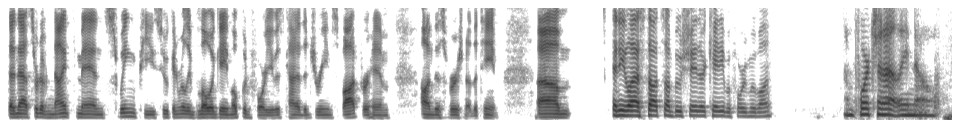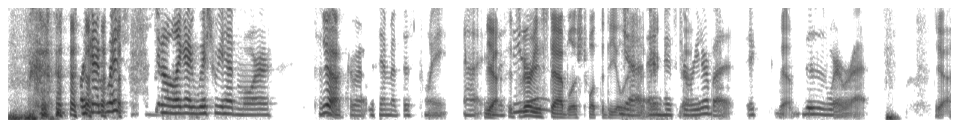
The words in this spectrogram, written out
then that sort of ninth man swing piece who can really blow a game open for you is kind of the dream spot for him on this version of the team. Um, any last thoughts on Boucher there, Katie, before we move on? Unfortunately, no. like I wish, you know, like I wish we had more to Yeah. talk about with him at this point. Uh, yeah, it's very established what the deal is. Yeah, I in think. his Yeah. career, but it, Yeah. this is where we're at. Yeah.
